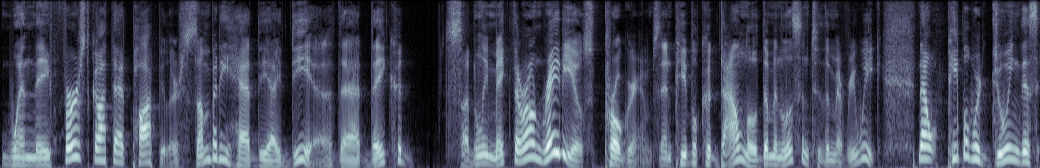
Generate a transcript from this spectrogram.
When they first got that popular, somebody had the idea that they could suddenly make their own radio programs and people could download them and listen to them every week. Now, people were doing this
